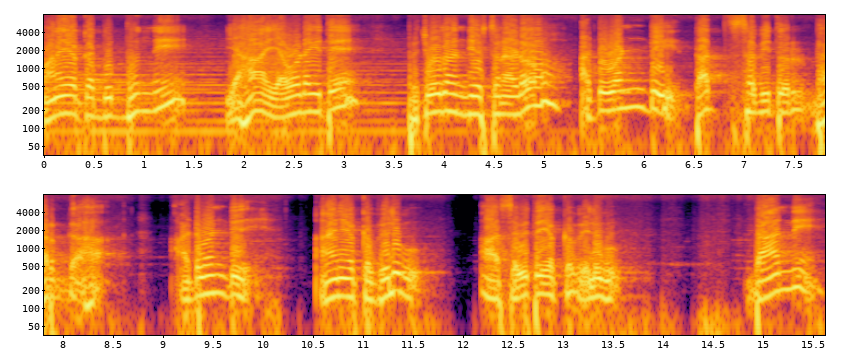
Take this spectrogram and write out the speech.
మన యొక్క బుద్ధుల్ని యహ ఎవడైతే ప్రచోదనం చేస్తున్నాడో అటువంటి తత్సవితుర్భర్గ. అటువంటి ఆయన యొక్క వెలుగు ఆ సవిత యొక్క వెలుగు దాన్ని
